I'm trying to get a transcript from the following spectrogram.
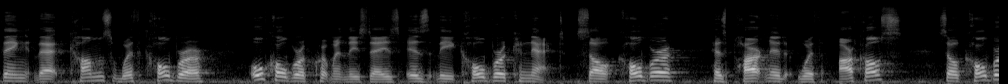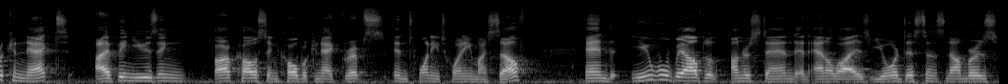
thing that comes with Cobra, all Cobra equipment these days, is the Cobra Connect. So Cobra has partnered with Arccos. So Cobra Connect, I've been using Arccos and Cobra Connect grips in 2020 myself. And you will be able to understand and analyze your distance numbers,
